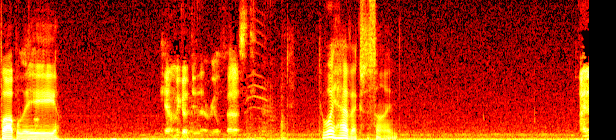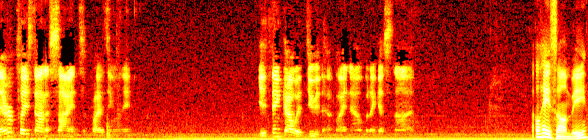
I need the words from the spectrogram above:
Probably. Okay, let me go do that real fast. Do I have extra sign? I never placed down a sign, surprisingly. You'd think I would do that by now, but I guess not. Oh, hey, zombie.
